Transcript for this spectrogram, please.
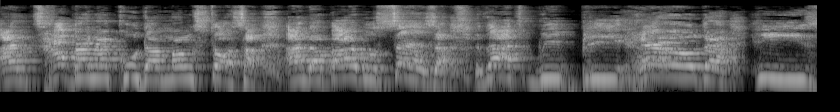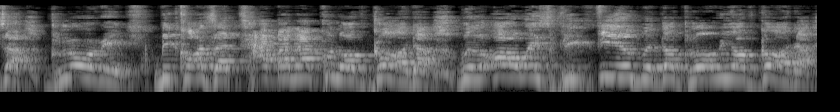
and tabernacled amongst us and the Bible says that we beheld his glory because the tabernacle of God will always be filled with the glory of God.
